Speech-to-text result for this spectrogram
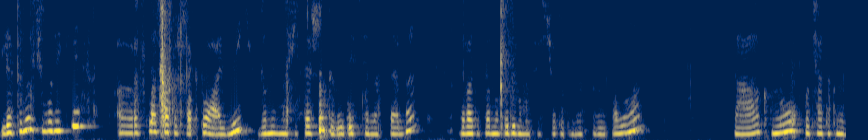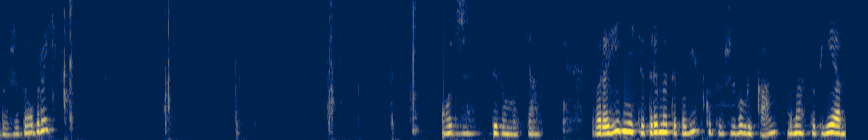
Для самих чоловіків е, розклад також актуальний. Вони можуть теж дивитися на себе. Давайте з вами подивимося, що тут у нас випало. Так, ну, початок не дуже добрий. Отже, дивимося. Вирогідність отримати повістку дуже велика. У нас тут є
